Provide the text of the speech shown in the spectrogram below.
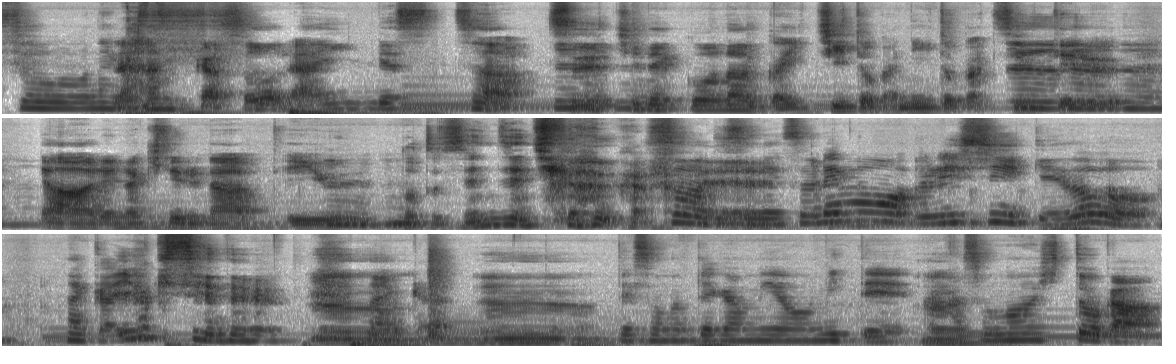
そうなんか。なんかそう LINE でさ通知でこうなんか1とか2とかついてる、ああ連絡来てるなっていうのと全然違うからね、そうですね。それも嬉しいけど、なんか予期せぬ、うん。なんか。うん。で、その手紙を見て、うん。なんかその人が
